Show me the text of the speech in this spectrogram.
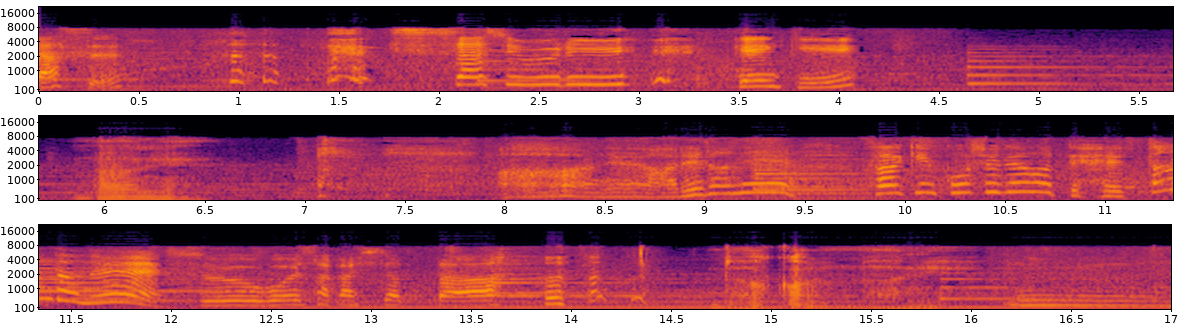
やす久しぶり。元気？何？ああねあれだね。最近公衆電話って減ったんだね。すごい探しちゃった。だから何？うーん。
